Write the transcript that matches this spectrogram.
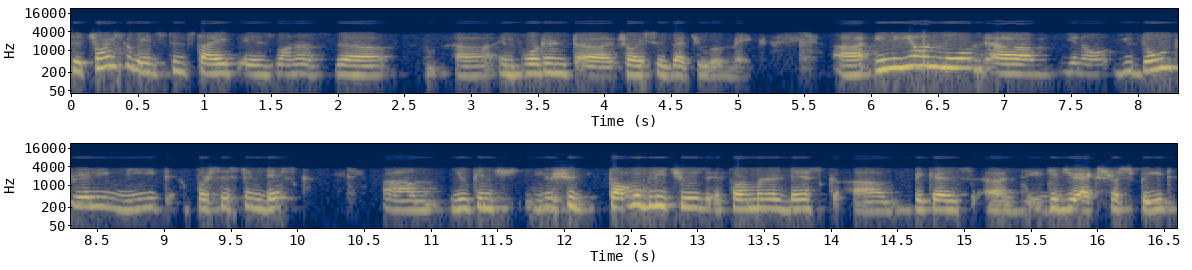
the choice of instance type is one of the uh, important uh, choices that you will make. In Eon mode, um, you know, you don't really need persistent disk. Um, you can, you should probably choose ephemeral disk uh, because uh, it gives you extra speed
